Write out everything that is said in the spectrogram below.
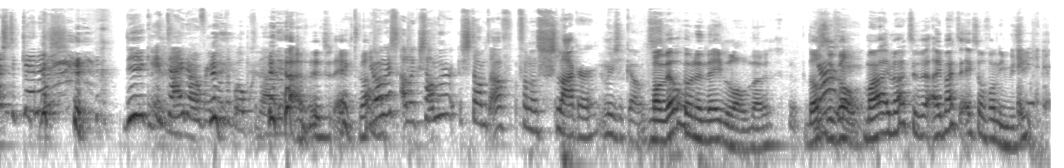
beste kennis die ik in tijden over iemand heb opgedaan. Ja, dit is echt waar. Jongens, Alexander stamt af van een slagermuzikant. Maar wel gewoon een Nederlander. Dat is de grap. nee. Maar hij maakte, hij maakte echt wel van die muziek. Ik,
